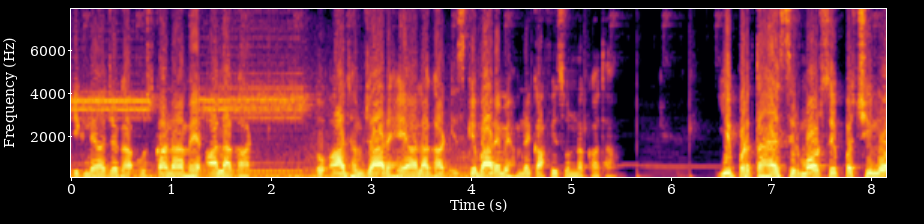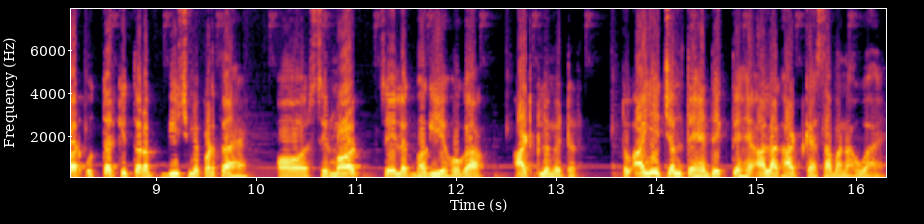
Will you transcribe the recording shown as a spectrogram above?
एक नया जगह, उसका नाम है आला घाट तो आज हम जा रहे हैं आला घाट इसके बारे में हमने काफ़ी सुन रखा था। ये पड़ता है सिरमौर से पश्चिम और उत्तर की तरफ़, बीच में पड़ता है और सिरमौर से लगभग ये होगा आठ किलोमीटर। तो आइए चलते हैं, देखते हैं आला घाट कैसा बना हुआ है।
